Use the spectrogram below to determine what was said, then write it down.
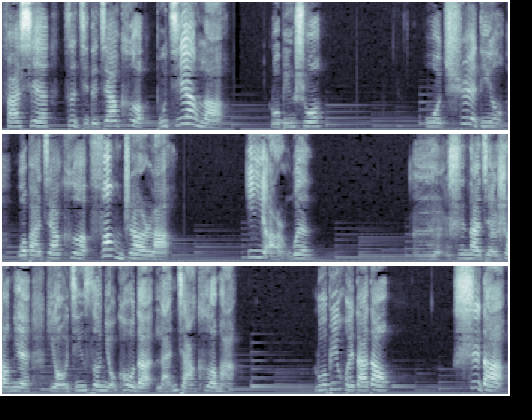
发现自己的夹克不见了。罗宾说：“我确定我把夹克放这儿了。”伊尔问。呃，是那件上面有金色纽扣的蓝夹克吗？罗宾回答道：“是的，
